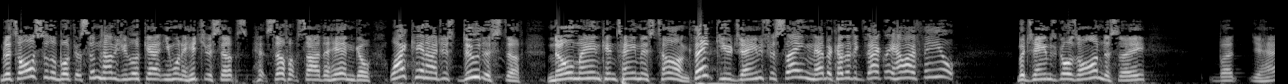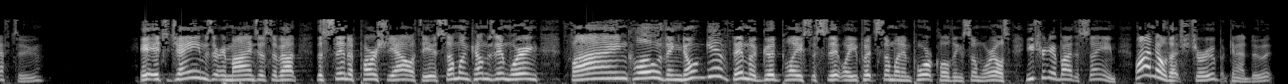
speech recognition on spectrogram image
But it's also the book that sometimes you look at and you want to hit yourself upside the head and go, why can't I just do this stuff? No man can tame his tongue. Thank you, James, for saying that because that's exactly how I feel. But James goes on to say, but you have to. It's James that reminds us about the sin of partiality. If someone comes in wearing fine clothing, don't give them a good place to sit while you put someone in poor clothing somewhere else. You treat everybody the same. Well, I know that's true, but can I do it?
